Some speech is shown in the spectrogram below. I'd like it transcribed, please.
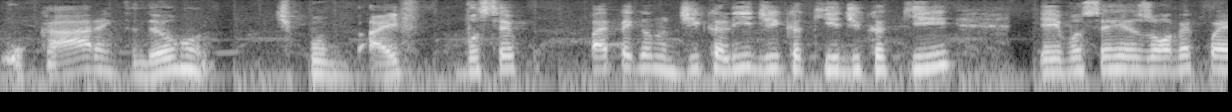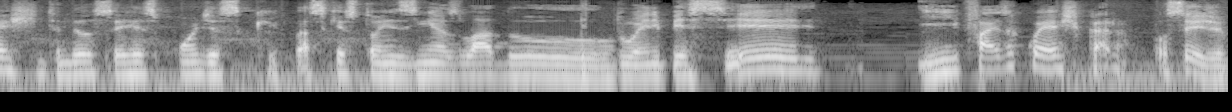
o cara, entendeu? Tipo, aí você vai pegando dica ali, dica aqui, dica aqui, e aí você resolve a quest, entendeu? Você responde as, as questõezinhas lá do, do NPC e faz a quest, cara. Ou seja,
